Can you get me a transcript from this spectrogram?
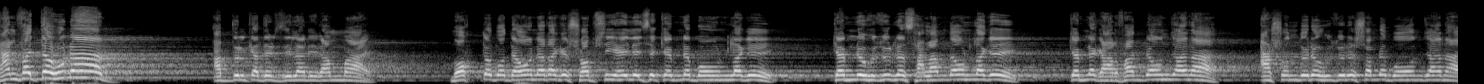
কান ফাইতে হুনান। আব্দুল কাদের জিলানির আম্মায়। বক্তব্য দেওয়ানোর আগে সব শিহাই লাইছে কেমনে বহন লাগে, কেমনে হুজুরে সালাম দেওয়ান লাগে, কেমনে ঘাড় ফাঁক দেওয়ান যায় না, আসন ধরে হুজুরের সামনে বহন যায় না।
